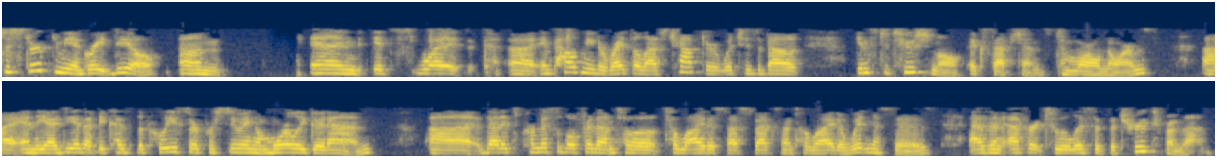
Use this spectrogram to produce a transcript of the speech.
disturbed me a great deal. Um, and it's what uh, impelled me to write the last chapter, which is about institutional exceptions to moral norms uh, and the idea that because the police are pursuing a morally good end, uh, that it's permissible for them to to lie to suspects and to lie to witnesses as an effort to elicit the truth from them.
